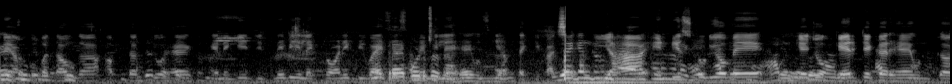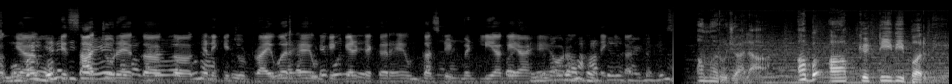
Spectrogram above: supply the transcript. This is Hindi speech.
है आपको बताऊँगा अब तक जो है यानी कि जितने भी इलेक्ट्रॉनिक डिवाइसेस हमें मिले हैं उसकी हम तहकीकात करेंगे यहाँ इंडी स्टूडियो में उनके जो केयर टेकर है उनका क्या उनके साथ जो यानी कि जो ड्राइवर है उनके केयर टेकर है उनका स्टेटमेंट लिया गया है और हम तहकीकात अमर उजाला अब आपके टीवी पर भी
